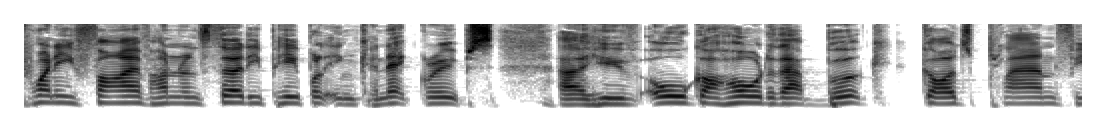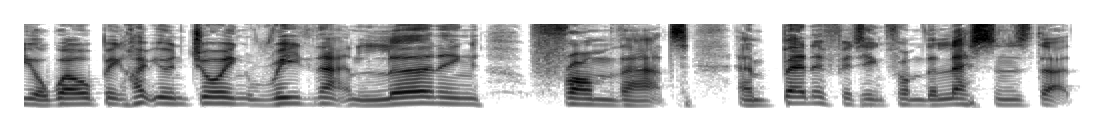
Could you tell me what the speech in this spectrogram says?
125, 130 people in connect groups uh, who've all got hold of that book, God's Plan for Your Wellbeing. Hope you're enjoying reading that and learning from that and benefiting from the lessons that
